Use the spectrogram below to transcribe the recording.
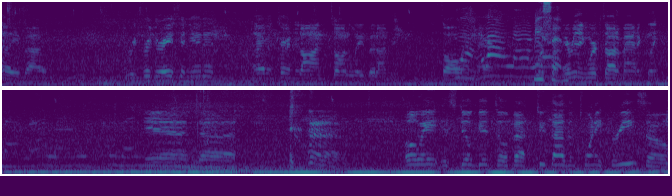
tell you about it? The refrigeration unit, I haven't turned it on totally, but I mean, it's all in there. Mason. Everything works automatically. And uh, 08 is still good till about 2023, so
